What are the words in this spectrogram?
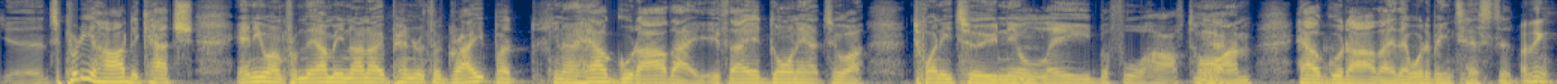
it's pretty hard to catch anyone from there. I mean, I know Penrith are great, but you know how good are they? If they had gone out to a twenty-two 0 lead before half time, how good are they? They would have been tested. I think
